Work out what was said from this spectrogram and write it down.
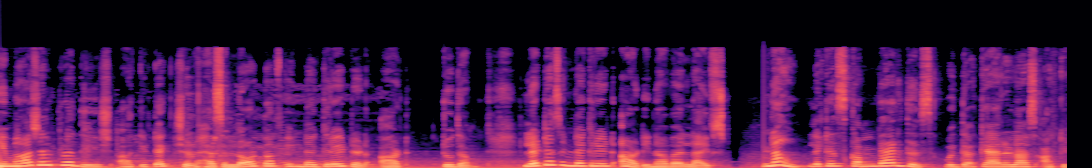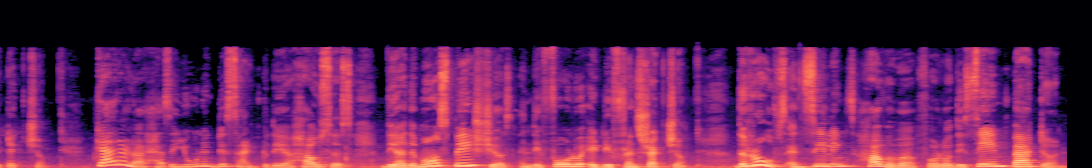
Himachal Pradesh architecture has a lot of integrated art to them. Let us integrate art in our lives. Now, let us compare this with the Kerala's architecture. Kerala has a unique design to their houses. They are the most spacious and they follow a different structure. The roofs and ceilings, however, follow the same pattern.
